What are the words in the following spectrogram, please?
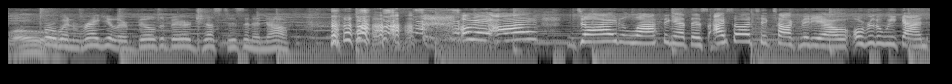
Whoa. For when regular Build-A-Bear just isn't enough. okay, I died laughing at this. I saw a TikTok video over the weekend,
